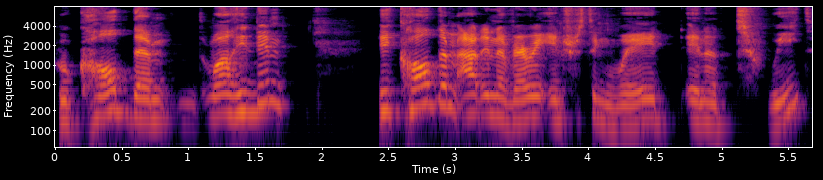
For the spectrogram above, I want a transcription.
who called them. Well, he didn't. He called them out in a very interesting way in a tweet,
